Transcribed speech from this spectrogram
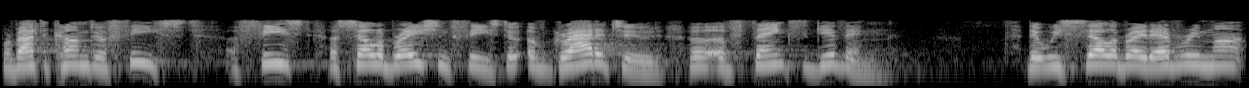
we're about to come to a feast, a feast, a celebration feast of gratitude, of thanksgiving that we celebrate every month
